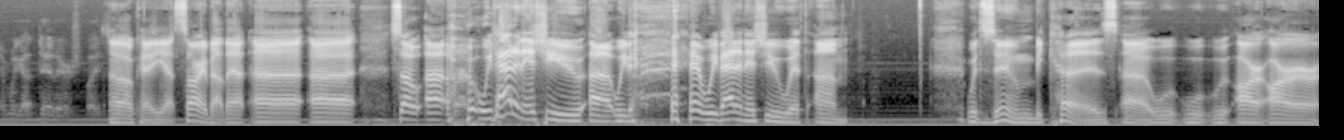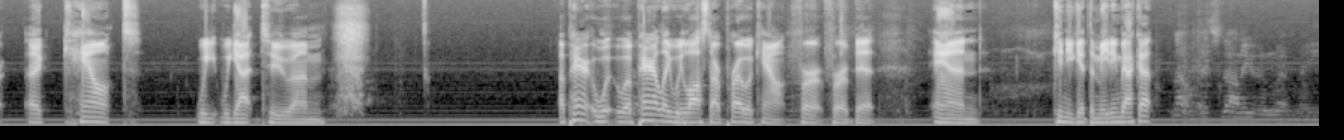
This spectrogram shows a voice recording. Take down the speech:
And we got dead airspace. Oh, okay, yeah. Sorry about that. Uh, uh, so uh, we've had an issue. Uh, we've we've had an issue with um, with Zoom because uh, w- w- our our account we we got to um, apparent w- apparently we lost our pro account for for a bit. And can you get the meeting back up? No, it's not even letting me.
